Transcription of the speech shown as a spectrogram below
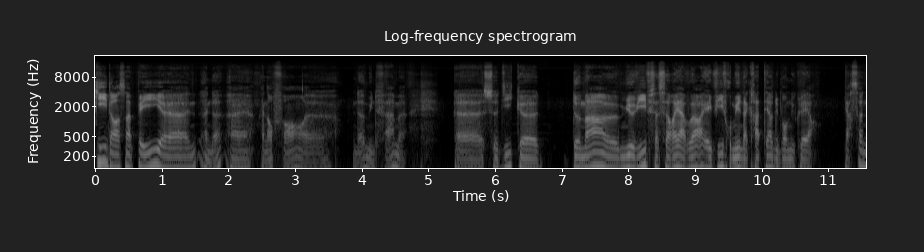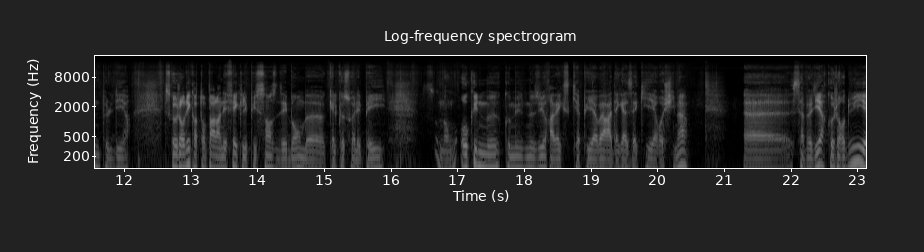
qui dans un pays, un, un, enfant, un homme, une femme, euh, se dit que demain, euh, mieux vivre, ça serait avoir et vivre au milieu d'un cratère du bombe nucléaire. Personne ne peut le dire. Parce qu'aujourd'hui, quand on parle en effet que les puissances des bombes, euh, quels que soient les pays, n'ont aucune mesure avec ce qu'il y a pu y avoir à Nagasaki et Hiroshima, ça veut dire qu'aujourd'hui,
